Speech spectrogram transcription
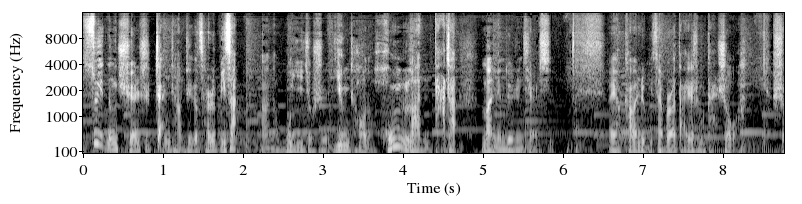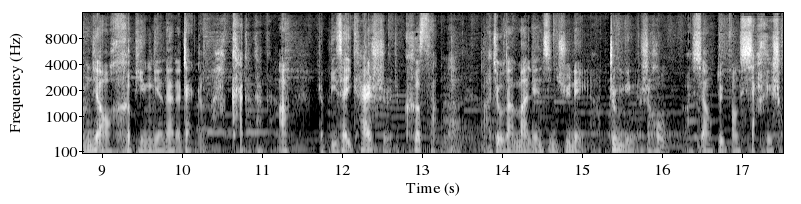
最能诠释“战场”这个词儿的比赛啊，那无疑就是英超的红蓝大战，曼联对阵切尔西。哎呀，看完这比赛，不知道大家什么感受啊？什么叫和平年代的战争啊？看看看看啊！这比赛一开始，这科斯塔呢啊就在曼联禁区内啊争顶的时候啊向对方下黑手，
